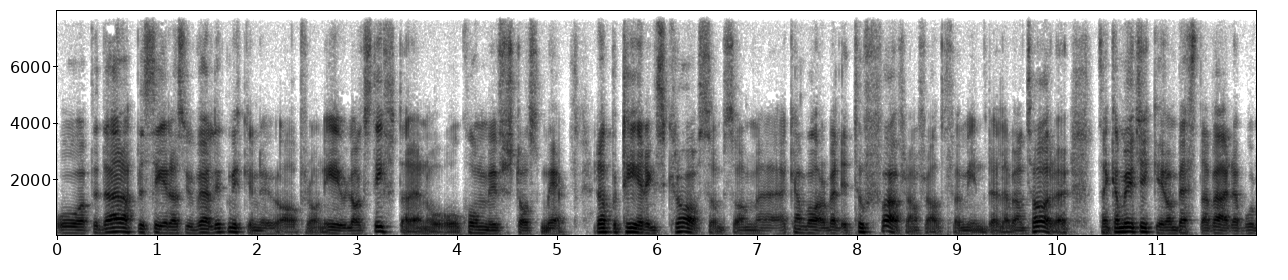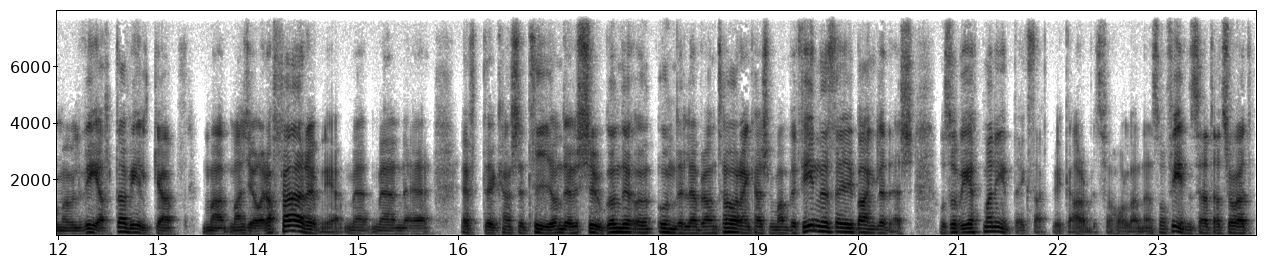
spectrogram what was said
Och det där appliceras ju väldigt mycket nu av från EU-lagstiftaren och, och kommer ju förstås med rapporteringskrav som, som eh, kan vara väldigt tuffa framförallt för mindre leverantörer. Sen kan man ju tycka i de bästa världar borde man väl veta vilka man, man gör affärer med. Men, men eh, efter kanske tionde eller tjugonde underleverantören kanske man befinner sig i Bangladesh och så vet man inte exakt vilka arbetsförhållanden som finns. Så att jag tror att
